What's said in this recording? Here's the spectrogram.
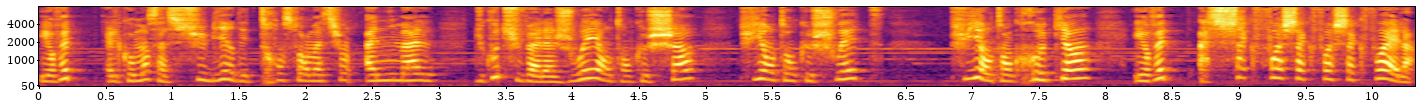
et en fait elle commence à subir des transformations animales. Du coup tu vas la jouer en tant que chat, puis en tant que chouette, puis en tant que requin, et en fait à chaque fois, chaque fois, chaque fois, elle a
